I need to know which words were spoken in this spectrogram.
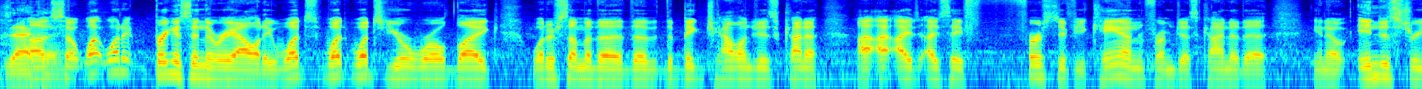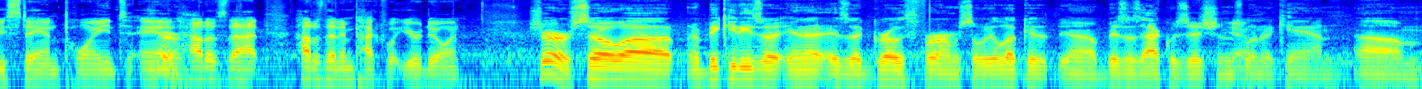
Exactly. Uh, so what, what, bring us into reality. What's what, what's your world like? What are some of the the, the big challenges? Kind of, I, I, I say first if you can from just kind of the you know industry standpoint and sure. how does that how does that impact what you're doing? Sure, so uh, BKD is a, is a, growth firm, so we look at you know, business acquisitions yeah. when we can. Um,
